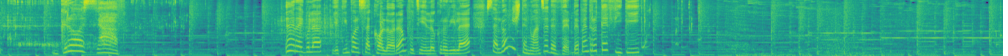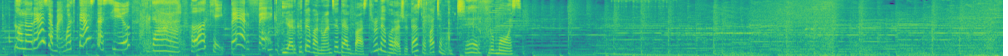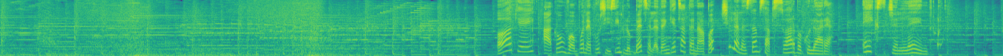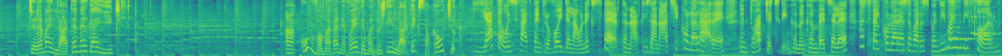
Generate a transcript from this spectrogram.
Grozav! În regulă, e timpul să colorăm puțin lucrurile Să luăm niște nuanțe de verde pentru Tefiti Iar câteva nuanțe de albastru ne vor ajuta să facem un cer frumos. Ok, acum vom pune pur și simplu bețele de înghețată în apă și le lăsăm să absoarbă culoarea. Excelent! Cele mai late merg aici Acum vom avea nevoie de mănuși din latex sau cauciuc Iată un sfat pentru voi de la un expert în artizanat și colorare Întoarceți din când în când bețele, astfel culoarea se va răspândi mai uniform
